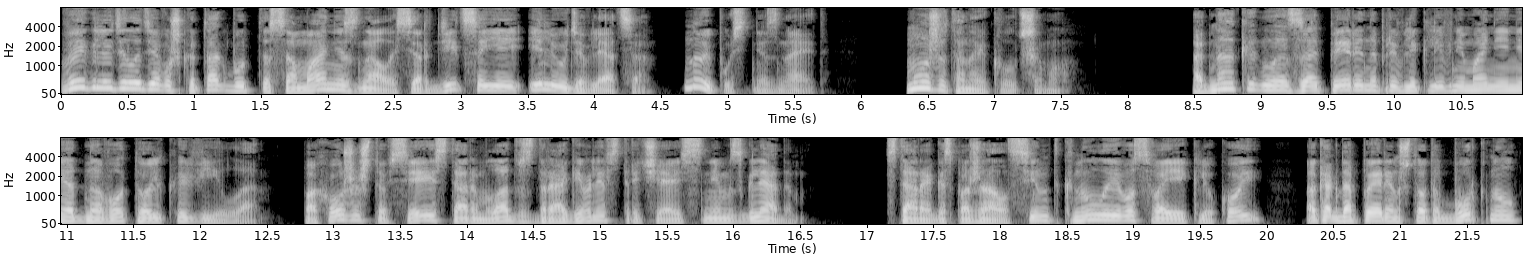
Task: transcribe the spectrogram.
Выглядела девушка так, будто сама не знала, сердиться ей или удивляться. Ну и пусть не знает. Может, оно и к лучшему. Однако глаза Перина привлекли внимание не одного только Вилла. Похоже, что все и старый млад вздрагивали, встречаясь с ним взглядом. Старая госпожа Алсин ткнула его своей клюкой, а когда Перин что-то буркнул,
